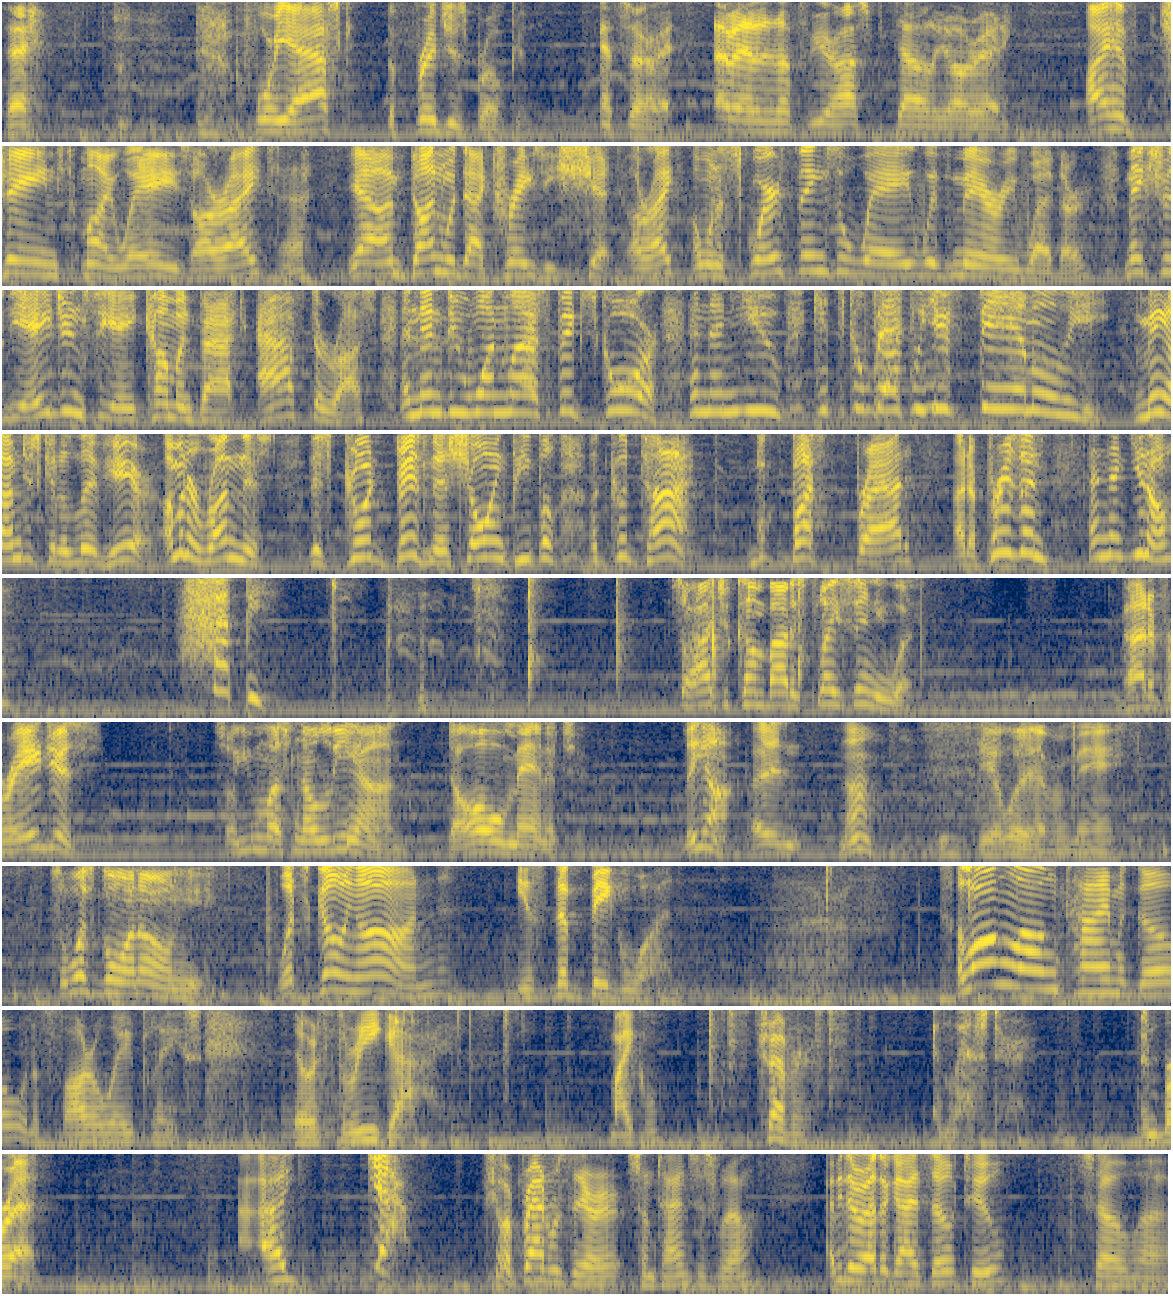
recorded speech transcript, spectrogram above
Hey, Before you ask, the fridge is broken. that's all right. I've had enough of your hospitality already. I have changed my ways, all right? Huh? Yeah, I'm done with that crazy shit, all right? I want to square things away with Merryweather, make sure the agency ain't coming back after us, and then do one last big score. And then you get to go back with your family. Me, I'm just gonna live here. I'm gonna run this, this good business showing people a good time. B bust Brad out of prison, and then, you know, happy. So how'd you come by this place anyway? I've had it for ages. So you must know Leon, the old manager. Leon, I didn't, no. Yeah, whatever, man. So what's going on here? What's going on is the big one. A long, long time ago in a faraway place, there were three guys Michael, Trevor, and Lester. And Brad. Uh, yeah, sure, Brad was there sometimes as well. I mean, there were other guys though, too. So, uh,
